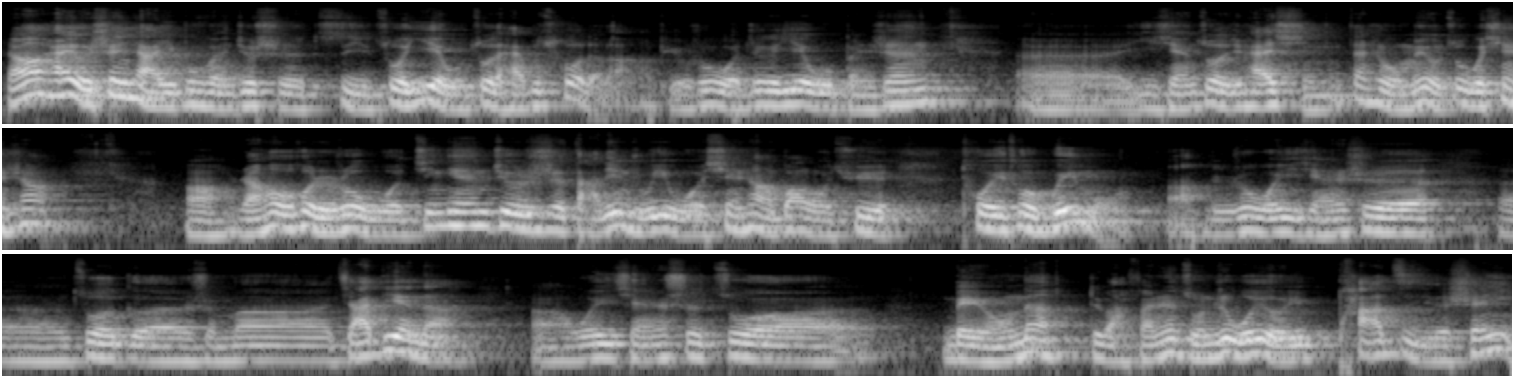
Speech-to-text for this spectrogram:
然后还有剩下一部分就是自己做业务做的还不错的了，比如说我这个业务本身，呃，以前做的就还行，但是我没有做过线上啊。然后或者说我今天就是打定主意，我线上帮我去拓一拓规模。啊，比如说我以前是，呃，做个什么家电的，啊，我以前是做美容的，对吧？反正总之我有一趴自己的生意，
